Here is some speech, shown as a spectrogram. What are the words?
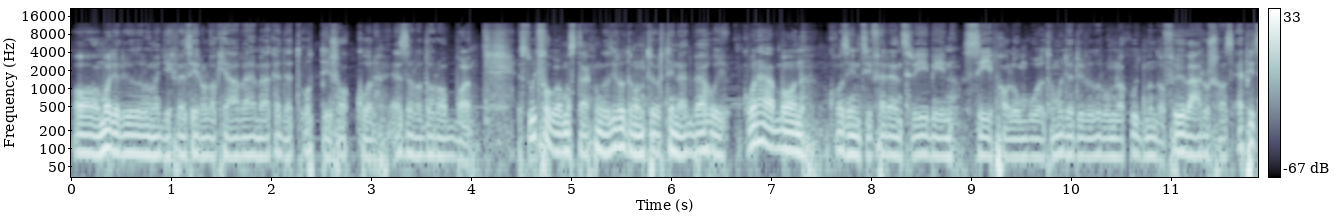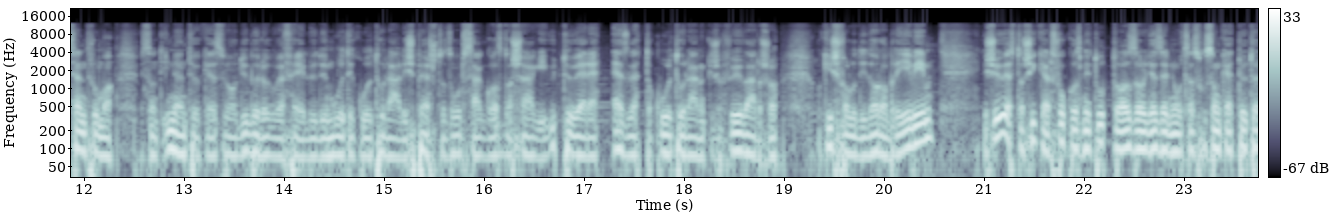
a magyar irodalom egyik vezér alakjává emelkedett ott és akkor ezzel a darabbal. Ezt úgy fogalmazták meg az irodalom történetben, hogy korábban Kazinci Ferenc révén szép halom volt a magyar irodalomnak, úgymond a fővárosa, az epicentruma, viszont innentől kezdve a dübörögve fejlődő multikulturális Pest az ország gazdasági ütőere, ez lett a kultúrának is a fővárosa a kisfaludi darab révén, és ő ezt a sikert fokozni tudta azzal, hogy 1822-től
